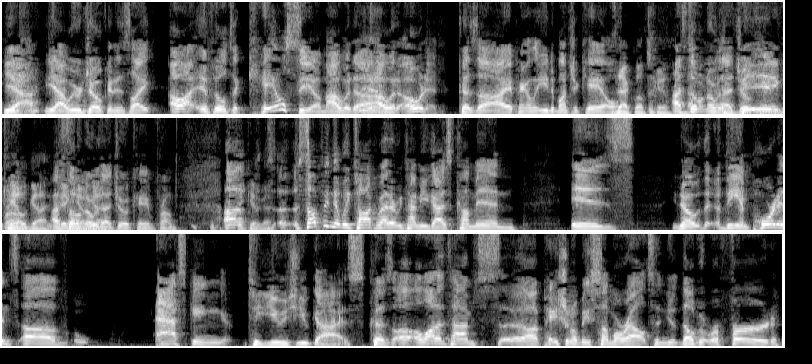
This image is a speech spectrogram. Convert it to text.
Yeah, yeah. We were joking. It's like, oh, if it was a calcium, I would, uh, Yeah. I would own it because uh, I apparently eat a bunch of kale. Zach loves kale. I still don't know where that joke came from. kale guy. I Big still don't kale know where guy. that joke came from. Uh, kale guy. something that we talk about every time you guys come in is, you know, the, the importance of asking to use you guys because a, a lot of times uh, a patient will be somewhere else and you, they'll get referred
